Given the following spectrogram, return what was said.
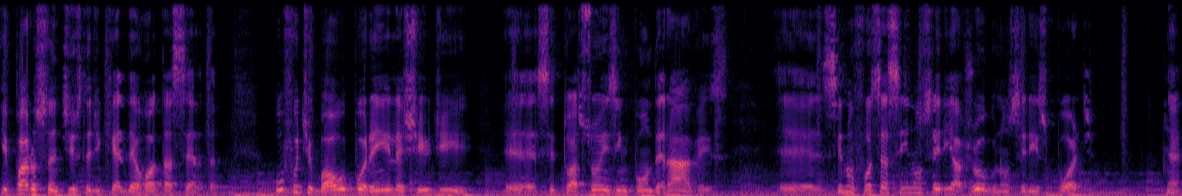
e para o Santista de que é derrota certa. O futebol, porém, ele é cheio de é, situações imponderáveis é, se não fosse assim, não seria jogo, não seria esporte. Né?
